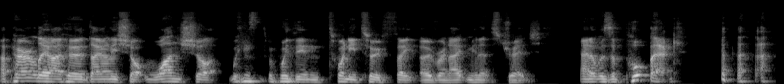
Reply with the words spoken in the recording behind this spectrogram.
Apparently, I heard they only shot one shot within 22 feet over an eight minute stretch, and it was a putback.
